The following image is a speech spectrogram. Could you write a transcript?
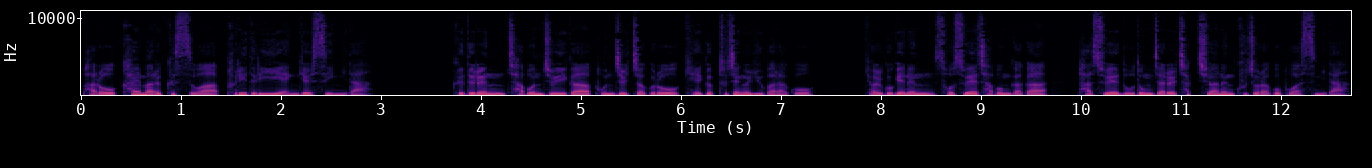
바로 칼 마르크스와 프리드리히 앵겔스입니다. 그들은 자본주의가 본질적으로 계급투쟁을 유발하고 결국에는 소수의 자본가가 다수의 노동자를 착취하는 구조라고 보았습니다.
